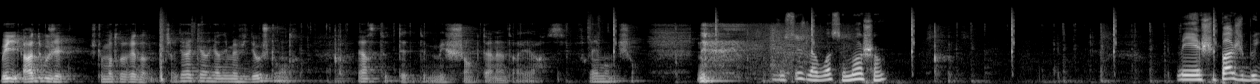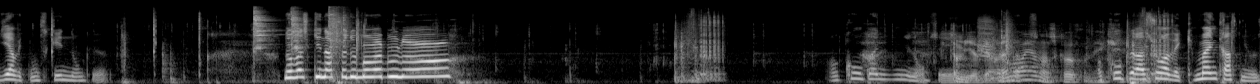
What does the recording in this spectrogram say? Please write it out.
Oui, arrête de bouger. Je te montrerai. Dans... Tu regardes, regarder ma vidéo, je te montre. Regarde cette tête de méchant que t'as à l'intérieur. C'est vraiment méchant. Je sais, je la vois, c'est moche. Hein. Mais je sais pas, j'ai bugué avec mon skin donc. Euh... Nova Skin a fait de mauvais boulot En compagnie. Non, c'est. Putain, mais il y avait vraiment rien dans ce coffre, En coopération avec Minecraft News.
